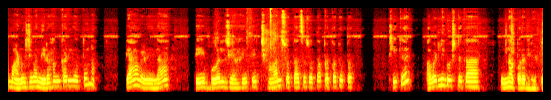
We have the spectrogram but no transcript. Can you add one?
माणूस जेव्हा निरहंकारी होतो ना त्यावेळेला ते बल जे आहे ते छान स्वतःचं स्वतः प्रकट होतं. ठीक आहे? आवडली गोष्ट का? पुन्हा परत भेटू.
